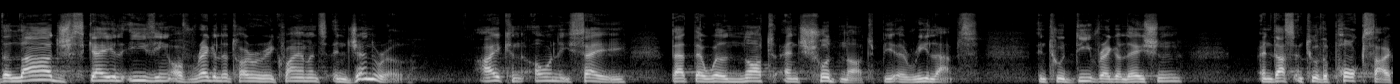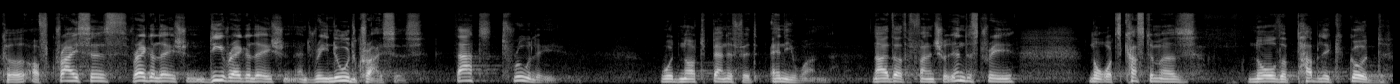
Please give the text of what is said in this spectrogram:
the large-scale easing of regulatory requirements in general, I can only say that there will not and should not be a relapse into deregulation and thus into the pork cycle of crisis, regulation, deregulation, and renewed crisis. That truly would not benefit anyone, neither the financial industry, nor its customers, nor the public good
